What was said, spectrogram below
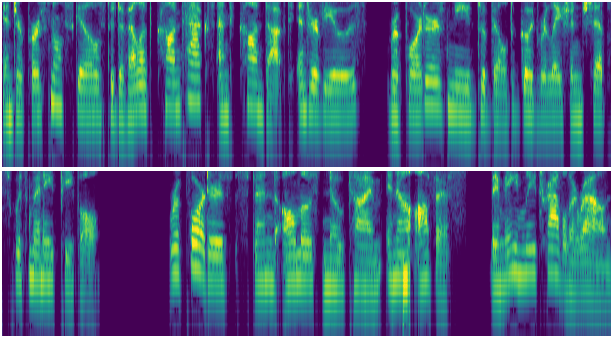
Interpersonal skills to develop contacts and conduct interviews, reporters need to build good relationships with many people. Reporters spend almost no time in a office, they mainly travel around,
